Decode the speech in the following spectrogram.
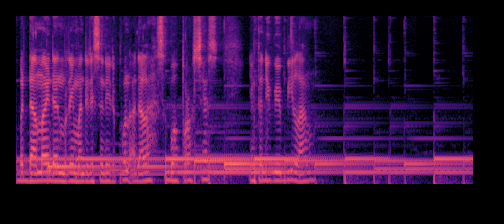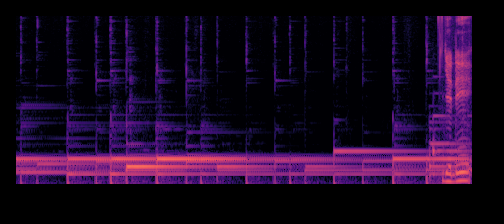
berdamai dan menerima diri sendiri pun adalah sebuah proses yang tadi gue bilang. Jadi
